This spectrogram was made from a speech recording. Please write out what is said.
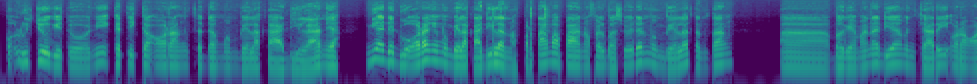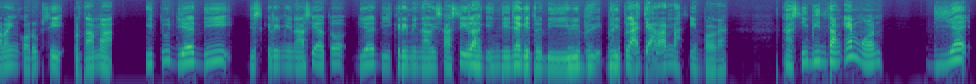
Kok lucu gitu. Ini ketika orang sedang membela keadilan ya. Ini ada dua orang yang membela keadilan loh. Pertama Pak Novel Baswedan membela tentang uh, bagaimana dia mencari orang-orang yang korupsi. Pertama, itu dia didiskriminasi atau dia dikriminalisasi lah intinya gitu diberi beri pelajaran lah simpelnya. Nah si bintang Emon dia di,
